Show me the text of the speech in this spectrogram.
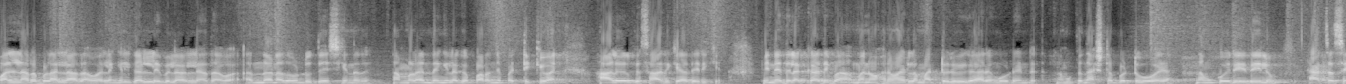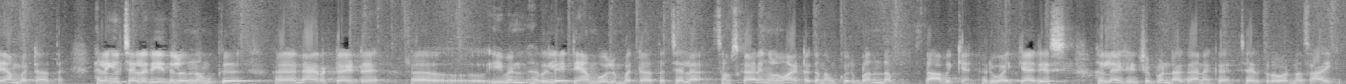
വൾണറബിൾ അല്ലാതാവുക അല്ലെങ്കിൽ ഗള്ളിബിൾ അല്ലാതാവുക എന്താണ് അതുകൊണ്ട് ഉദ്ദേശിക്കുന്നത്? നമ്മൾ എന്തെങ്കിലുമൊക്കെ പറഞ്ഞ് പറ്റിക്കുവാൻ ആളുകൾക്ക് സാധിക്കാതിരിക്കുക. പിന്നെ ഇതിലൊക്കെ അതി മനോഹരമായിട്ടുള്ള മറ്റൊരു വികാരം കൂടിയുണ്ട്. നമുക്ക് നഷ്ടപ്പെട്ടു പോയ നമുക്ക് ഒരു രീതിയിലും ആക്സസ് ചെയ്യാൻ പറ്റാത്ത അല്ലെങ്കിൽ ചില രീതിയിലും നമുക്ക് ഡയറക്റ്റായിട്ട് ഈവൻ റിലേറ്റ് ചെയ്യാൻ പോലും പറ്റാത്ത ചില സംസ്കാരങ്ങളുമായിട്ടൊക്കെ നമുക്കൊരു ബന്ധം സ്ഥാപിക്കാൻ ഒരു വൈക്കാരിയസ് റിലേഷൻഷിപ്പ് ഉണ്ടാക്കാനൊക്കെ ചരിത്രപഠനം സഹായിക്കും.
